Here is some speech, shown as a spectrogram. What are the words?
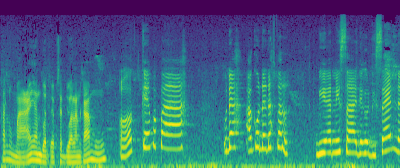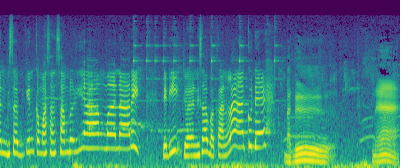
Kan lumayan buat website jualan kamu Oke papa. Udah aku udah daftar. Biar Nisa jago desain dan bisa bikin kemasan sambal yang menarik. Jadi jualan Nisa bakalan laku deh. Bagus. Nah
